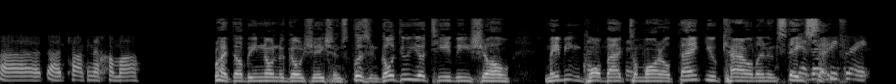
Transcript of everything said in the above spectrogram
uh, uh, talking to Hamas. Right, there'll be no negotiations. Listen, go do your TV show. Maybe you can call back tomorrow. Thank you, Caroline, and stay yeah, safe. That'd be great.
